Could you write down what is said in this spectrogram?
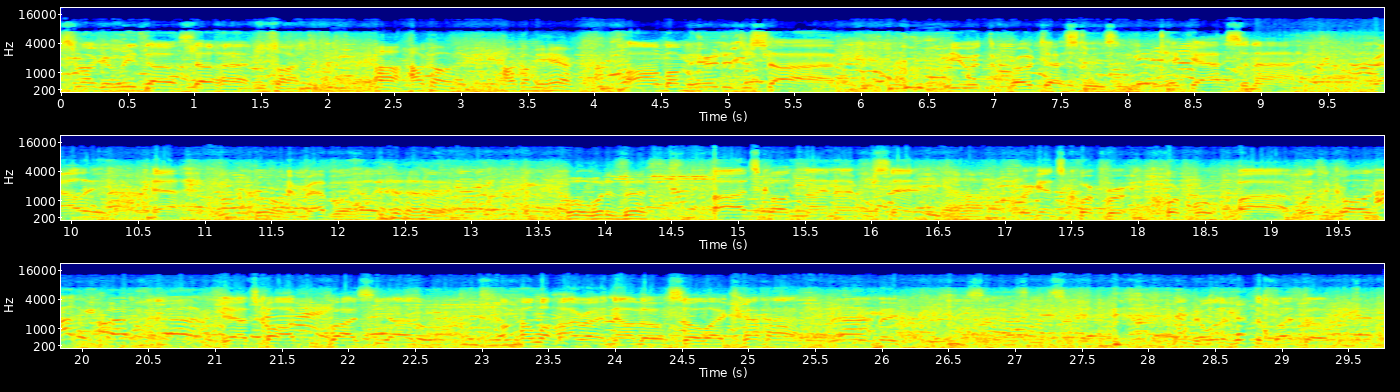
we're smoking weed though, so. Uh, I'm sorry. Uh, how come? How come you're here? Um, I'm here to just uh, be with the protesters and kick ass and uh, rally. Yeah. Cool. And rebel, hell yeah. What, what is this? uh, it's called 99%. Uh-huh. We're against corporate, corporate, uh, what's it called? Yeah, it's called Occupy Seattle. I'm hella high right now though, so like, can't make sense. I don't want to hit the bud though.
